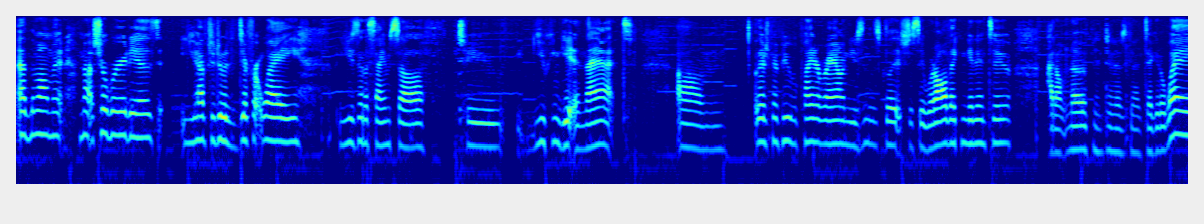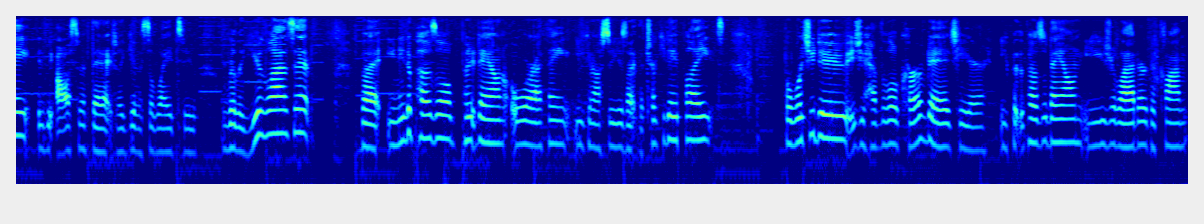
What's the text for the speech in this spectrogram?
At the moment, I'm not sure where it is. You have to do it a different way using the same stuff to you can get in that. Um, there's been people playing around using this glitch to see what all they can get into. I don't know if Nintendo's going to take it away. It'd be awesome if they'd actually give us a way to really utilize it. But you need a puzzle, put it down, or I think you can also use like the Turkey Day plate. But what you do is you have the little curved edge here. You put the puzzle down, you use your ladder to climb.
